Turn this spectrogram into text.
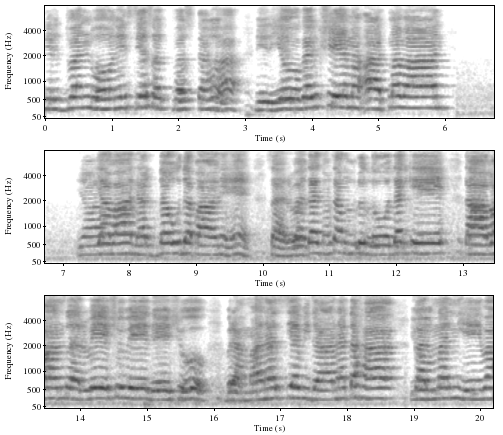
निर्द्वन्द्वो नित्यसत्त्वस्थः निर्योगक्षेम आत्मवान् यवानर्दौदपाने सर्वतः सम्प्लुतोदके तावान् सर्वेषु वेदेषु ब्रह्मणस्य विजानतः कर्मण्येवाधिकारस्ते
